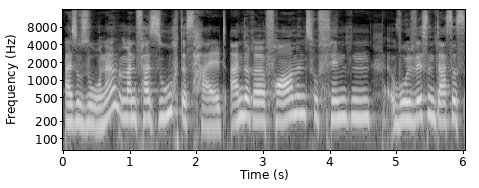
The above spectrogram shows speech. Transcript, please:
Also so, ne? Man versucht es halt, andere Formen zu finden, wohl wissend, dass es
